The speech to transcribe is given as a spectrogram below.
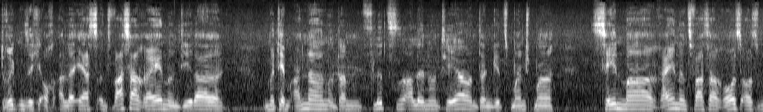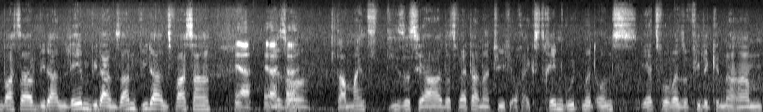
drücken sich auch alle erst ins Wasser rein und jeder mit dem anderen und dann flitzen alle hin und her und dann geht es manchmal zehnmal rein ins Wasser, raus aus dem Wasser, wieder im Leben, wieder im Sand, wieder ins Wasser. Ja, ja, also ja da meint dieses Jahr das Wetter natürlich auch extrem gut mit uns. Jetzt, wo wir so viele Kinder haben,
